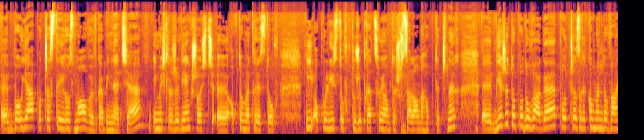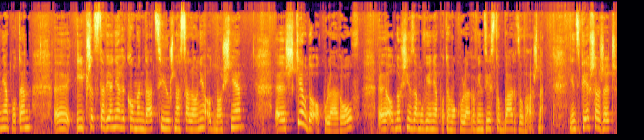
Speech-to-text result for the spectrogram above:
E, Bo ja podczas tej rozmowy w gabinecie i myślę, że większość e, optometrystów i okulistów, którzy pracują też w salonach optycznych, e, bierze to pod uwagę podczas rekomendowania potem i przedstawiania rekomendacji już na salonie odnośnie szkieł do okularów, e, odnośnie zamówienia potem okularów, więc jest to bardzo ważne. Więc pierwsza rzecz,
